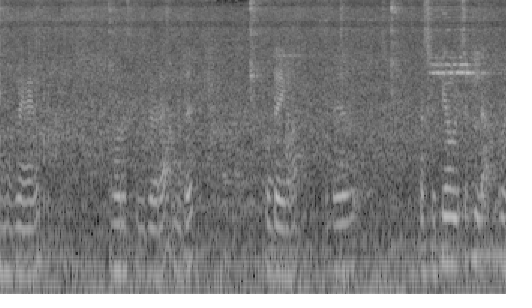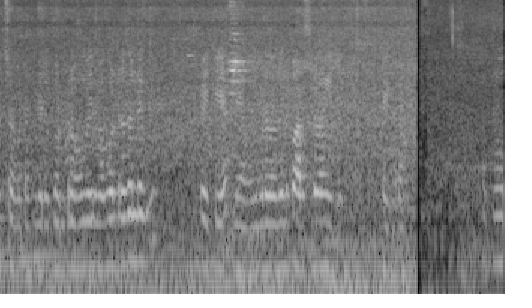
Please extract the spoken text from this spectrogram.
നമുക്ക് വേഗം ടൂറിസ്റ്റ് വരാം എന്നിട്ട് ഫുഡ് കഴിക്കണം. ഇത് സ്വിഗ്ഗി വിളിച്ചിട്ടില്ല വിളിച്ചോട്ടെ എന്തെങ്കിലും കൊണ്ടുപോകാൻ വരുമ്പോൾ കൊണ്ടുവരുന്നുണ്ടെങ്കിൽ വെയിറ്റ് ചെയ്യാം. നമുക്ക് ഇവിടെ നിന്ന് പാർസൽ വാങ്ങിയിട്ട് കഴിക്കണം. അപ്പോൾ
